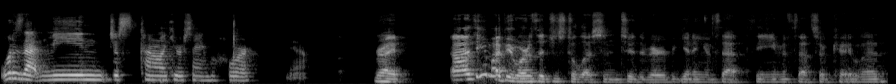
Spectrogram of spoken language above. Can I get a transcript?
What does that mean? Just kind of like you were saying before. Yeah. Right. Uh, I think it might be worth it just to listen to the very beginning of that theme, if that's okay, Led.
